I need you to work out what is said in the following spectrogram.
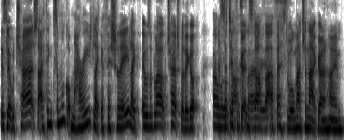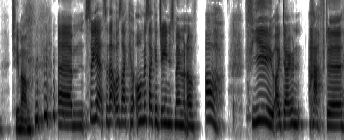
this little church that I think someone got married like officially. Like it was a blow up church where they got Oh a God, certificate and stuff at a festival. Imagine that going home to mum. um, so yeah, so that was like a, almost like a genius moment of oh, phew, I don't have to.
